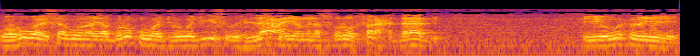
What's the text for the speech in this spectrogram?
wa huwa isaguna yabruqu wajhu wejigiisu uu hillaacayo min asuruur farax daraaddi. Iyo wuxuu yidhi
